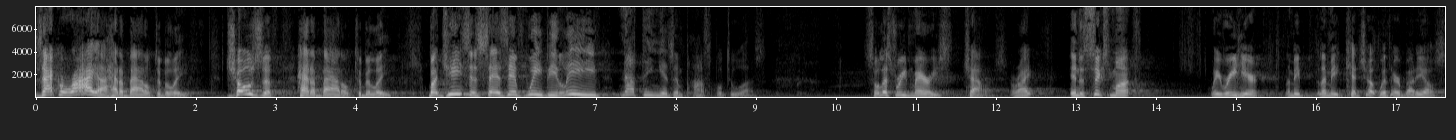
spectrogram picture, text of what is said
Zechariah had a battle to believe. Joseph had a battle to believe. But Jesus says, if we believe, nothing is impossible to us. So let's read Mary's challenge, all right? In the sixth month, we read here, let me, let me catch up with everybody else.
